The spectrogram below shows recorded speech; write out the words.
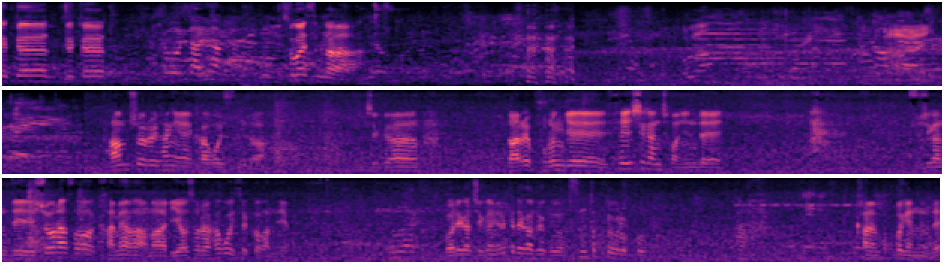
끝끝 끝끝 머리 난리 난다. 수고하셨습니다. 다음 쇼를 향해 가고 있습니다. 지금 나를 부른 게 3시간 전인데 2시간 뒤 쇼라서 가면 아마 리허설을 하고 있을 것 같네요 머리가 지금 이렇게 돼가지고 손톱도 그렇고 아, 가면 바쁘겠는데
